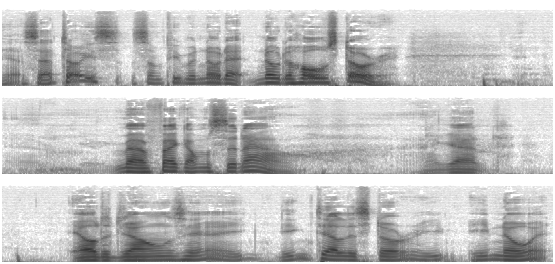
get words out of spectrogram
yeah. So I told you some people know that know the whole story. Matter of fact, I'm gonna sit down. I got Elder Jones here. He, he can tell this story. He he know it.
